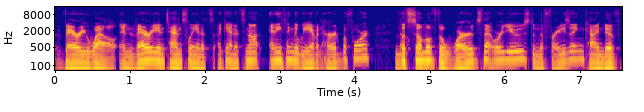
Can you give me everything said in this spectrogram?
very well and very intensely. And it's again, it's not anything that we haven't heard before, No. but some of the words that were used and the phrasing kind of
